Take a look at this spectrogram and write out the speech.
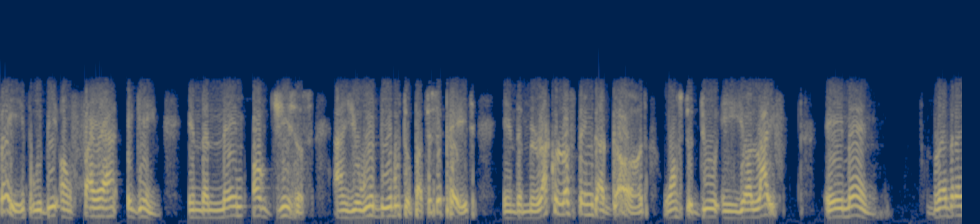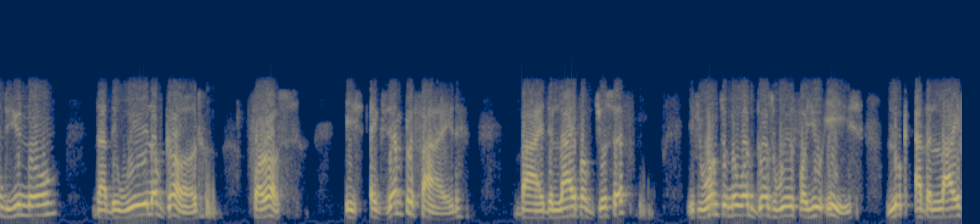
faith will be on fire again in the name of Jesus. And you will be able to participate in the miraculous thing that God wants to do in your life. Amen. Brethren, do you know that the will of God for us is exemplified by the life of Joseph? If you want to know what God's will for you is, look at the life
